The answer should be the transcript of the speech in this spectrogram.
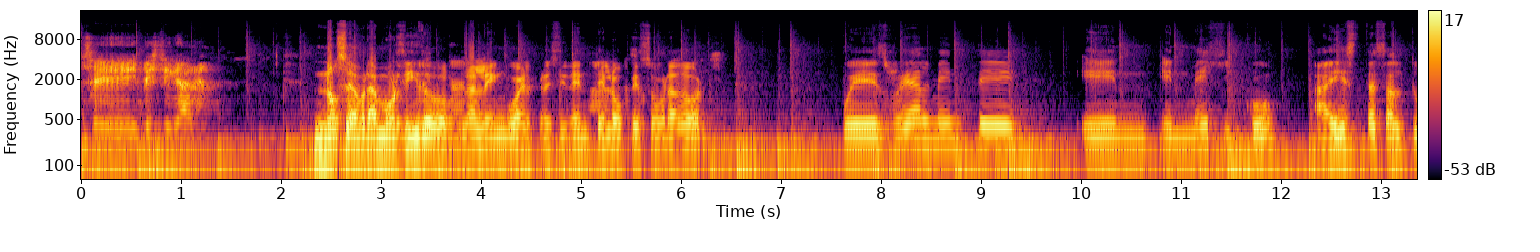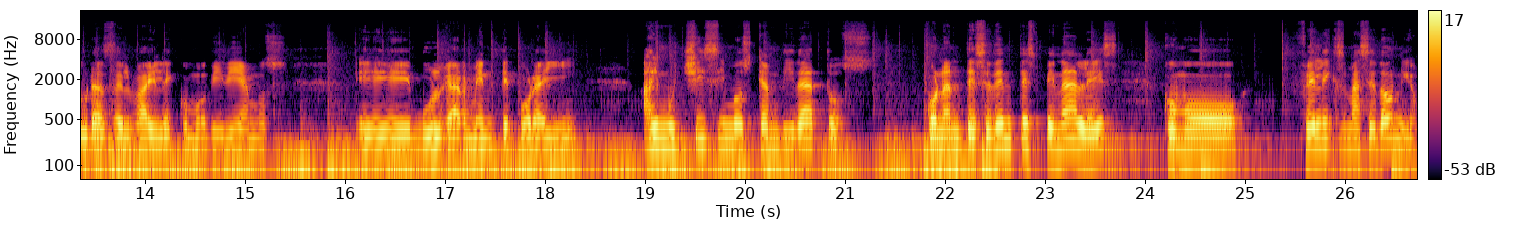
se investigara. ¿No se habrá mordido la lengua el presidente López Obrador? Pues realmente en, México, a estas alturas del baile, como diríamos eh, vulgarmente por ahí, hay muchísimos candidatos con antecedentes penales como Félix Macedonio,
